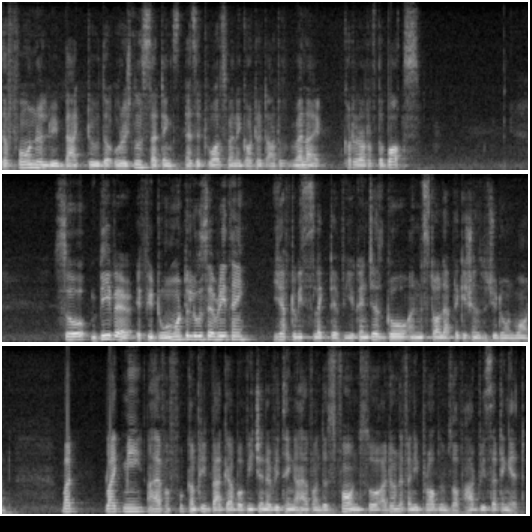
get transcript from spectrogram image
The phone will be back to the original settings as it was when I got it out of when I got it out of the box. So beware. If you don't want to lose everything you have to be selective. You can just go and uninstall applications which you don't want. But like me I have a complete backup of each and everything I have on this phone so I don't have any problems of hard resetting it.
